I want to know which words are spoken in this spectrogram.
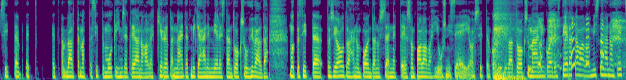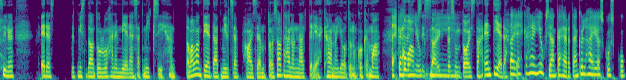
sitten, että että välttämättä sitten muut ihmiset ei aina allekirjoita näitä, että mikä hänen mielestään tuoksuu hyvältä. Mutta sitten tosi outoa hän on pointannut sen, että jos on palava hius, niin se ei ole sitten kovin hyvä tuoksu. Mä en niin kuin edes tiedä tavallaan, mistä hän on keksinyt edes, että mistä tämä on tullut hänen mielensä, että miksi. Hän tavallaan tietää, että miltä se haisee, mutta toisaalta hän on näyttelijä. Ehkä hän on joutunut kokemaan Ehkä kuvauksissa hiuk- yhtä niin. sun toista. En tiedä. Tai ehkä hänen hiuksiaan käherretään. Kyllähän joskus, kun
